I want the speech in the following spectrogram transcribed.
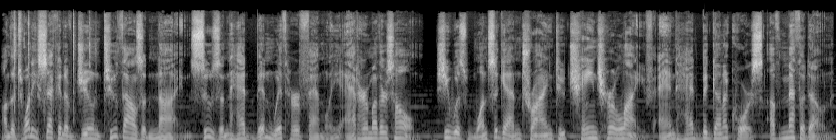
On the 22nd of June 2009, Susan had been with her family at her mother's home. She was once again trying to change her life and had begun a course of methadone,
